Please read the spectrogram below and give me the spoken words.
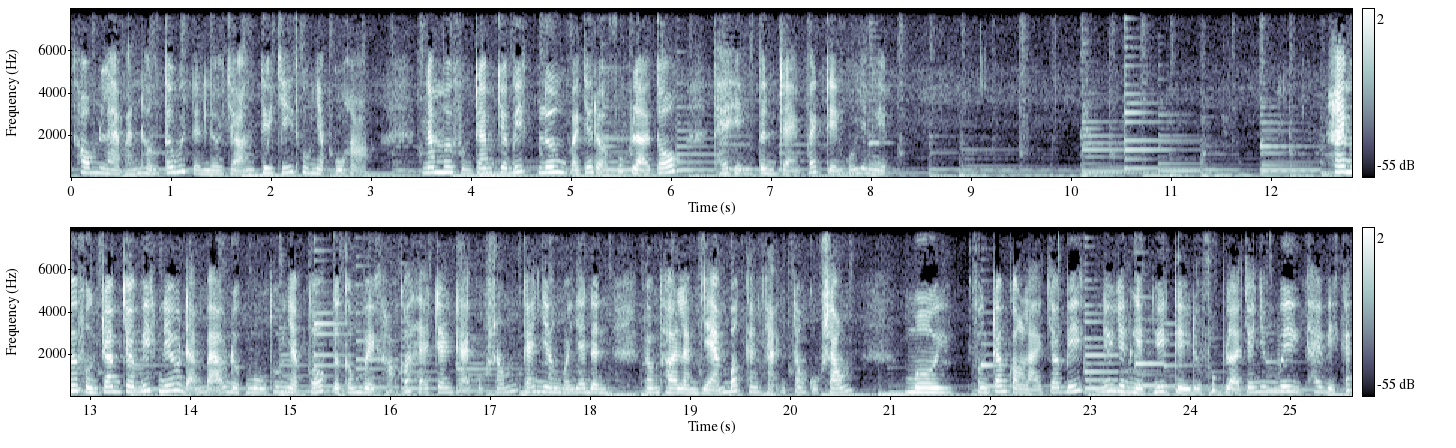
không làm ảnh hưởng tới quyết định lựa chọn tiêu chí thu nhập của họ. 50% cho biết lương và chế độ phúc lợi tốt thể hiện tình trạng phát triển của doanh nghiệp. 20% cho biết nếu đảm bảo được nguồn thu nhập tốt từ công việc họ có thể trang trải cuộc sống cá nhân và gia đình, đồng thời làm giảm bớt căng thẳng trong cuộc sống. 10% còn lại cho biết nếu doanh nghiệp duy trì được phúc lợi cho nhân viên thay vì cắt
